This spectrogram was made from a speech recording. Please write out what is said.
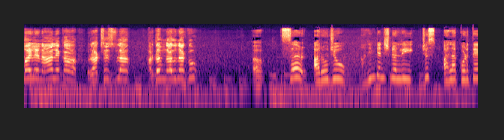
అమ్మాయిలేనా లేక రాక్షసులా? అర్థం కాదు నాకు. సార్ ఆ రోజు అన్ఇంటెన్షనల్లీ జస్ట్ అలా కొడితే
